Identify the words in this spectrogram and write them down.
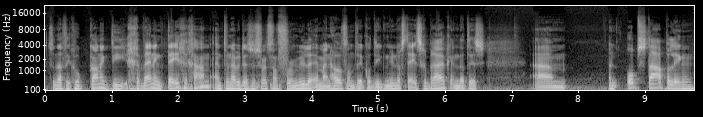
Dus toen dacht ik, hoe kan ik die gewenning tegengaan? En toen heb ik dus een soort van formule in mijn hoofd ontwikkeld... die ik nu nog steeds gebruik. En dat is ehm, een opstapeling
